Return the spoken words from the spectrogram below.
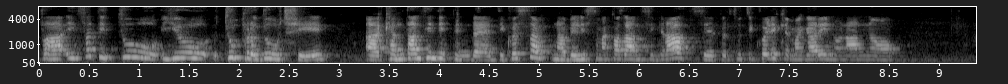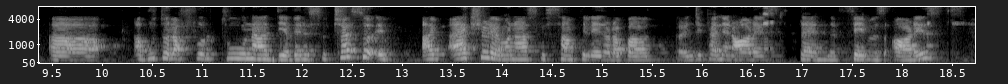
va, infatti tu, you, tu produci uh, cantanti indipendenti, questa è una bellissima cosa, anzi grazie per tutti quelli che magari non hanno uh, avuto la fortuna di avere successo. E I actually I want to ask you something later about independent artists and famous artists,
